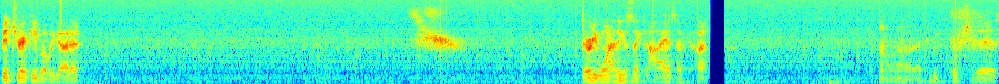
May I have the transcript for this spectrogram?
Bit tricky, but we got it. Thirty-one. I think it's like the highest I've got. Uh, I think we push this.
